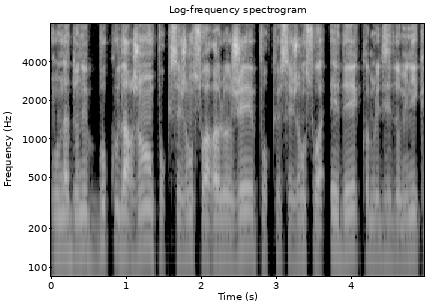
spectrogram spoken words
on, a donné beaucoup d'argent pour que ces gens soient relogés, pour que ces gens soient aidés. Comme le disait Dominique,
